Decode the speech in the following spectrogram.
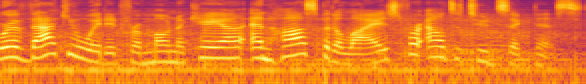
were evacuated from Mauna Kea and hospitalized for altitude sickness.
